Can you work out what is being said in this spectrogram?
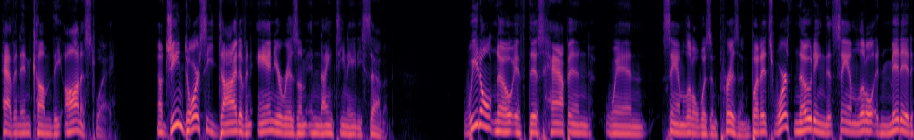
have an income the honest way now, Jean Dorsey died of an aneurysm in 1987. We don't know if this happened when Sam Little was in prison, but it's worth noting that Sam Little admitted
